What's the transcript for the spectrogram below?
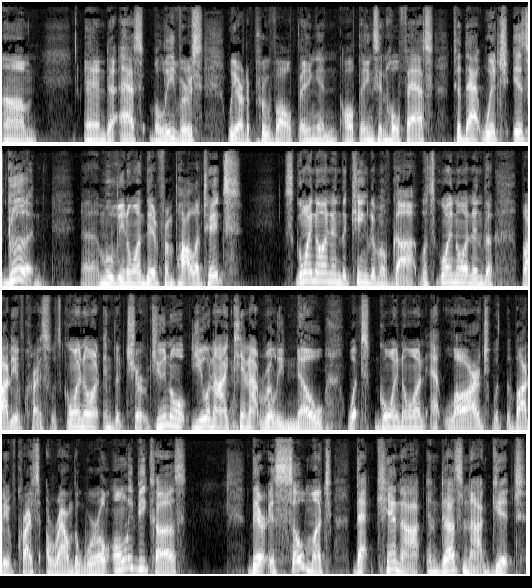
Um, and uh, as believers, we are to prove all thing and all things and hold fast to that which is good. Uh, moving on then from politics, what's going on in the kingdom of God? What's going on in the body of Christ? What's going on in the church? You know, you and I cannot really know what's going on at large with the body of Christ around the world, only because there is so much that cannot and does not get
